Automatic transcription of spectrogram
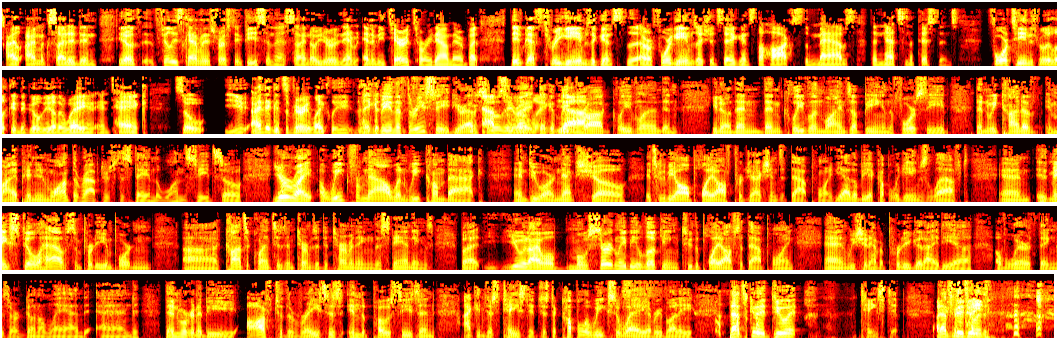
I, I'm excited, and you know, Philly's kind of an interesting piece in this. I know you're in en- enemy territory down there, but they've got three games against the, or four games, I should say, against the Hawks, the Mavs, the Nets, and the Pistons. Four teams really looking to go the other way and, and tank. So you, I think it's very likely They could be in the three seed. You're absolutely, right. They could Yeah. leapfrog Cleveland and, you know, then, then Cleveland winds up being in the four seed. Then we kind of, in my opinion, want the Raptors to stay in the one seed. So you're right. A week from now when we come back and do our next show, it's going to be all playoff projections at that point. Yeah, there'll be a couple of games left and it may still have some pretty important uh, consequences in terms of determining the standings. But you and I will most certainly be looking to the playoffs at that point, and we should have a pretty good idea of where things are going to land. And then we're going to be off to the races in the postseason. I can just taste it. Just a couple of weeks away, everybody. That's going to do it. Taste it. That's going to do it.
